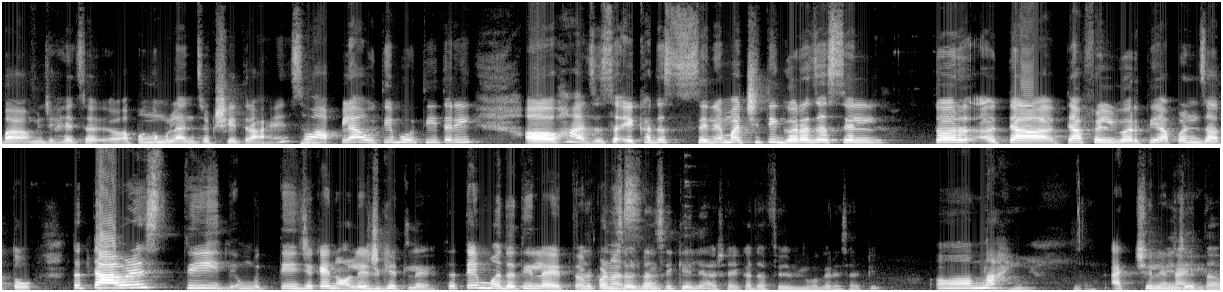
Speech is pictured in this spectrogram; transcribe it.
बा म्हणजे ह्याचं अपंग मुलांचं क्षेत्र आहे. सो आपल्या अवतीभोवती तरी हां जसं एखादं सिनेमाची ती गरज असेल तर त्या त्या फील्डवरती आपण जातो. तर त्यावेळेस ती ते जे काही नॉलेज घेतलंय तर ते मदतीला येतं. पण केली अशा एखाद्या फिल्म वगैरेसाठी? नाही. ॲक्च्युली नाही. विजेता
